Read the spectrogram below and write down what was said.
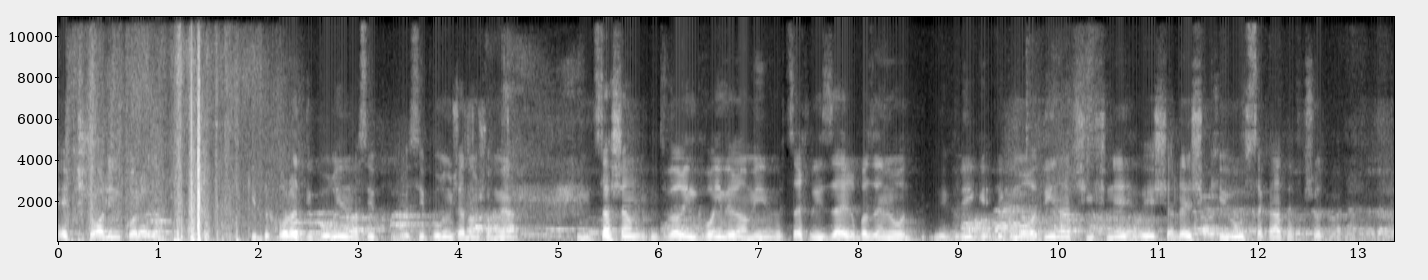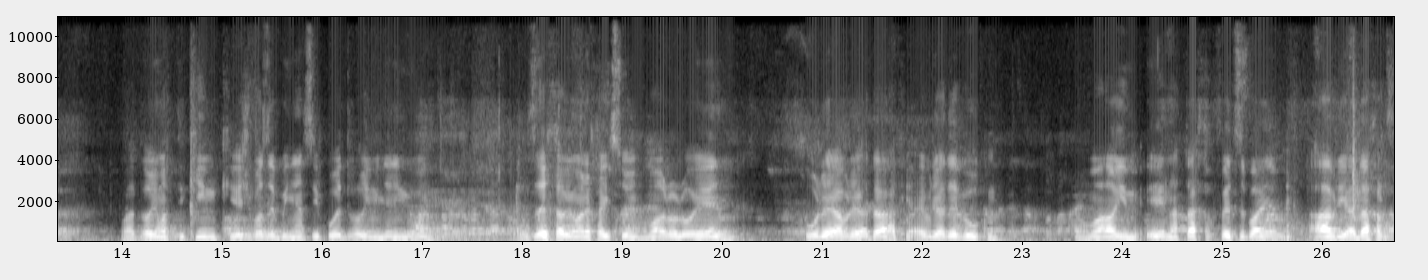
איך שואלים כל אדם. כי בכל הדיבורים והסיפ- והסיפורים שאדם שומע, נמצא שם דברים גבוהים ורמים, וצריך להיזהר בזה מאוד, מבלי לגמור הדין עד שישנה וישלש כי הוא סכנת נפשות. והדברים עתיקים כי יש בזה בעניין סיפורי דברים עניינים גבוהים. וזה חייבים עליך איסורים. אמר לו לא אין, כולי אב לידך, יאב לידי והוקמה. כלומר, אם אין אתה חפץ בהם, אב לידך על זה.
